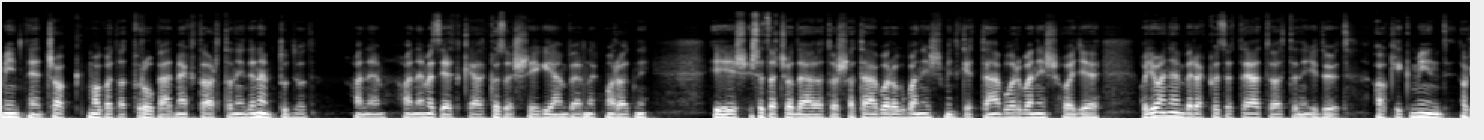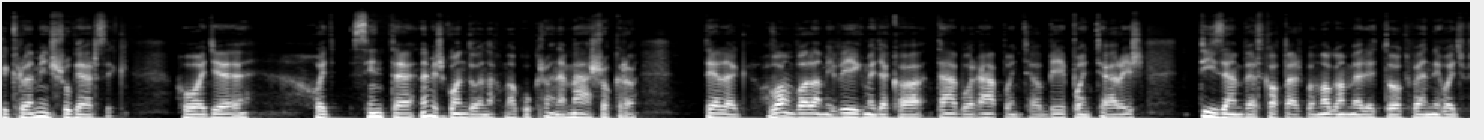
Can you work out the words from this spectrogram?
mindent csak magadat próbáld megtartani, de nem tudod, hanem, hanem ezért kell közösségi embernek maradni. És, és ez a csodálatos a táborokban is, mindkét táborban is, hogy, hogy olyan emberek között eltölteni időt, akik mind, akikről mind sugárzik, hogy, hogy szinte nem is gondolnak magukra, hanem másokra. Tényleg, ha van valami, végigmegyek a tábor A pontja, a B pontjára is, tíz embert kapásban magam mellé tudok venni, hogy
